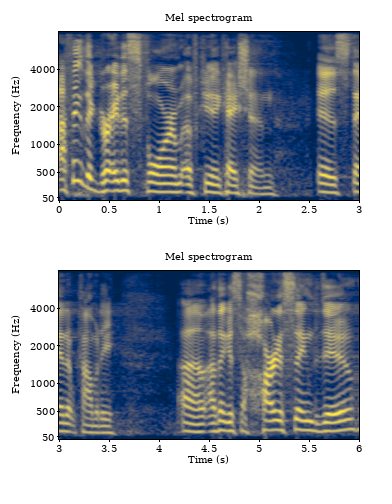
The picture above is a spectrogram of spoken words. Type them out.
I think the greatest form of communication is stand up comedy. Uh, I think it's the hardest thing to do.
